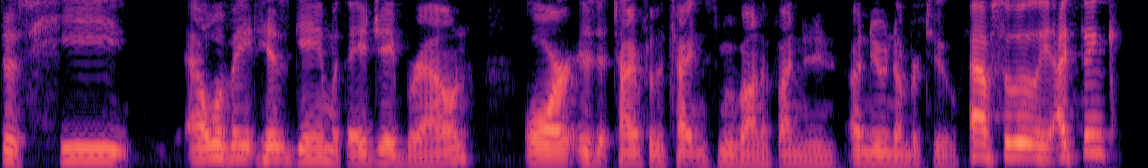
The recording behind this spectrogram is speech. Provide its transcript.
Does he elevate his game with AJ Brown, or is it time for the Titans to move on and find a new, a new number two? Absolutely. I think,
